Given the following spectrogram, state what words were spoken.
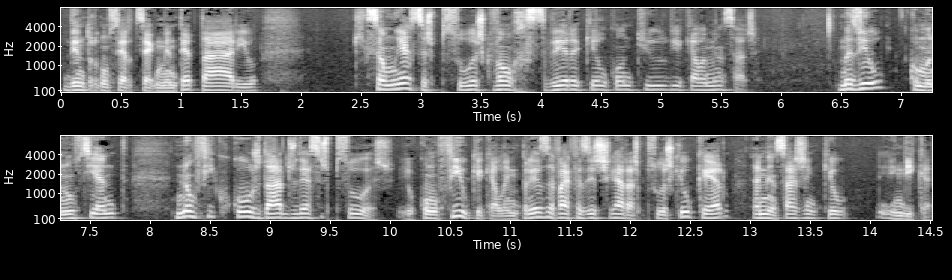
dentro de um certo segmento etário, que são essas pessoas que vão receber aquele conteúdo e aquela mensagem. Mas eu, como anunciante, não fico com os dados dessas pessoas. Eu confio que aquela empresa vai fazer chegar às pessoas que eu quero a mensagem que eu indiquei.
